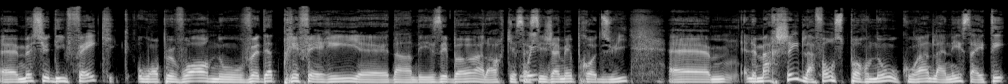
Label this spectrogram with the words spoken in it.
Euh, Monsieur Deepfake, où on peut voir nos vedettes préférées euh, dans des ébats alors que ça s'est jamais produit. Euh, le marché de la fausse porno au courant de l'année, ça a été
